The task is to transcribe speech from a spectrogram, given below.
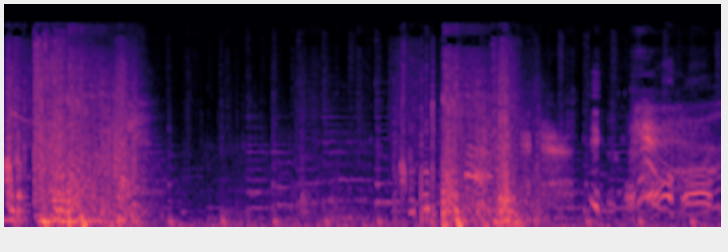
Oh, oh, oh.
